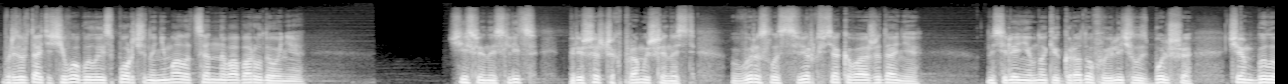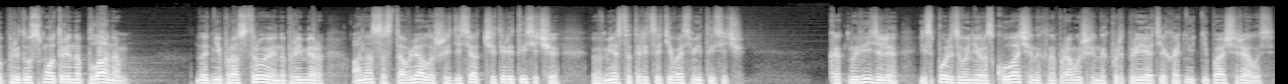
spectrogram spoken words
в результате чего было испорчено немало ценного оборудования. Численность лиц, перешедших в промышленность, выросла сверх всякого ожидания. Население многих городов увеличилось больше, чем было предусмотрено планом. На Днепрострое, например, она составляла 64 тысячи вместо 38 тысяч. Как мы видели, использование раскулаченных на промышленных предприятиях отнюдь не поощрялось,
